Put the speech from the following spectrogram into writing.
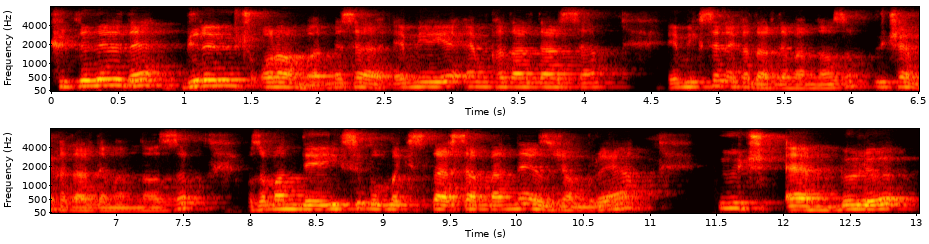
Kütleleri de 1'e 3 oran var. Mesela m'ye m kadar dersem mx'e ne kadar demem lazım? 3m kadar demem lazım. O zaman dx'i bulmak istersem ben ne yazacağım buraya? 3m bölü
